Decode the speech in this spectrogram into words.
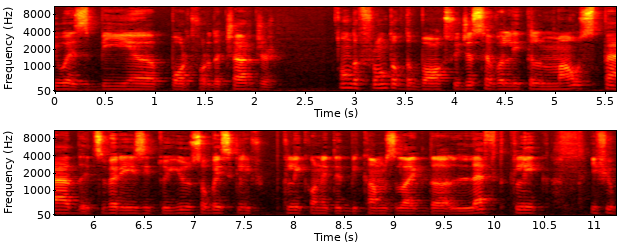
USB uh, port for the charger. On the front of the box we just have a little mouse pad. It's very easy to use. So basically if you click on it it becomes like the left click. If you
